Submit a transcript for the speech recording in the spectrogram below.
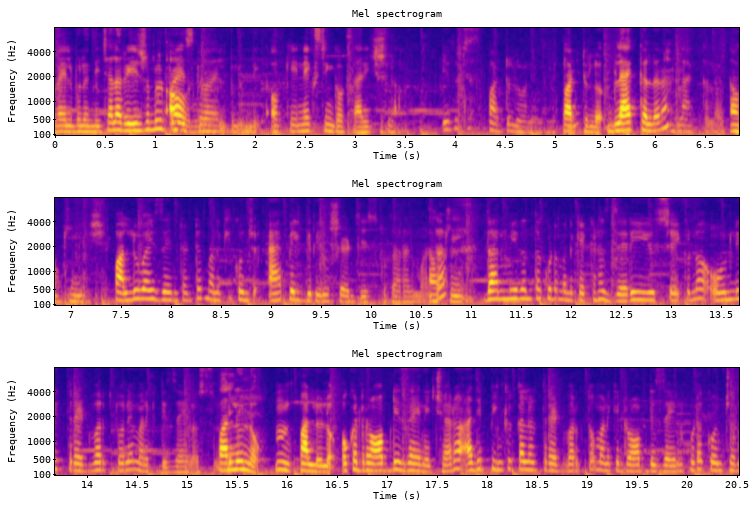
అవైలబుల్ ఉంది. చాలా రీజనబుల్ ప్రైస్కి అవైలబుల్ ఉంది. ఓకే నెక్స్ట్ ఇంకొక సారీ చూద్దాం. ఇది వచ్చేసి పట్టులోనే పట్టులో. Black colour black colour okay పళ్ళు వైజ్ ఏంటంటే మనకి కొంచెం యాపిల్ గ్రీన్ షేడ్ తీసుకున్నారనమాట. దాని మీదంతా కూడా మనకి ఎక్కడ జరీ యూస్ చేయకుండా ఓన్లీ థ్రెడ్ వర్క్ తోనే మనకి డిజైన్ వస్తుంది. పళ్ళులో? పళ్ళులో. ఒక డ్రాప్ డిజైన్ ఇచ్చారు. అది పింక్ కలర్ థ్రెడ్ వర్క్తో మనకి డ్రాప్ డిజైన్ కూడా కొంచెం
